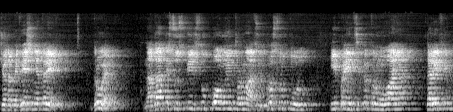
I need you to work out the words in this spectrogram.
щодо підвищення тарифів. Друге. Надати суспільству повну інформацію про структуру і принципи формування тарифів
